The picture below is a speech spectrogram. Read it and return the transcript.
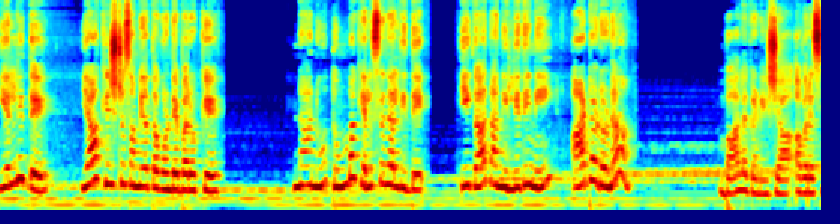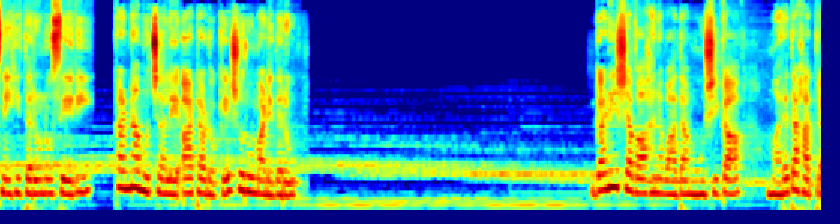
ಎಲ್ಲಿದ್ದೆ? ಯಾಕಿಷ್ಟು ಸಮಯ ತಗೊಂಡೆ ಬರೋಕ್ಕೆ? ನಾನು ತುಂಬಾ ಕೆಲಸದಲ್ಲಿದ್ದೆ. ಈಗ ನಾನು ಇಲ್ಲಿದ್ದೀನಿ ಆಟಾಡೋಣ? ಬಾಲಗಣೇಶ ಅವರ ಸ್ನೇಹಿತರೂ ಸೇರಿ ಕಣ್ಣ ಮುಚ್ಚಾಲೆ ಆಟಾಡೋಕೆ ಶುರು ಮಾಡಿದರು. ಗಣೇಶ ವಾಹನವಾದ ಮೂಷಿಕ ಮರದ ಹತ್ರ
